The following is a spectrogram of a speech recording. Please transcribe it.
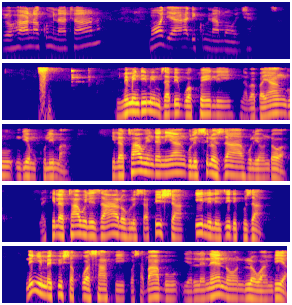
Yohana kumi na tano moja hadi kumi na moja. Mimi ndimi mzabibu wa kweli na baba yangu ndiyo mkulima. Kila tawi ndani yangu lisilozaa huliondoa na kila tawi lizaalo hulisafisha ili lizidi kuzaa. Ninyi mmekwisha kuwa safi kwa sababu ya lile neno nililowaambia.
